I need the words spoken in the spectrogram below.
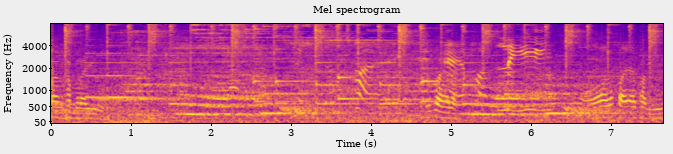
กำลังทำอะไรอยู่รถไฟอะไร แอร์พรลิอ๋อรถไฟแอร์พอร์ลิง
